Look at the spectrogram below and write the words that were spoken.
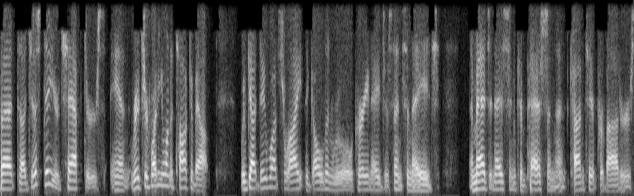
But uh, just do your chapters. And Richard, what do you want to talk about? We've got Do What's Right, The Golden Rule, Aquarian Age, Ascension Age, Imagination, Compassion, and Content Providers,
